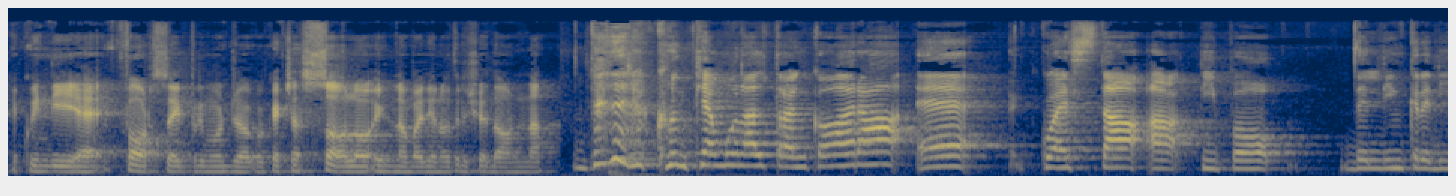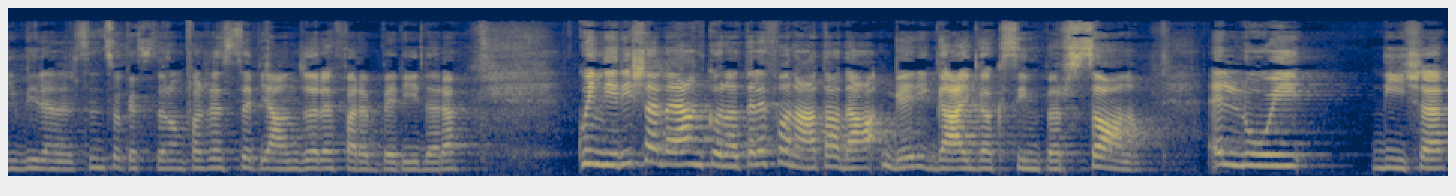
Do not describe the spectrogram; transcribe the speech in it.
E quindi è forse il primo gioco che c'ha solo il nome di un'autrice donna. Ve ne raccontiamo un'altra ancora. E questa ha tipo dell'incredibile, nel senso che se non facesse piangere farebbe ridere. Quindi riceve anche una telefonata da Gary Gygax in persona e lui dice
